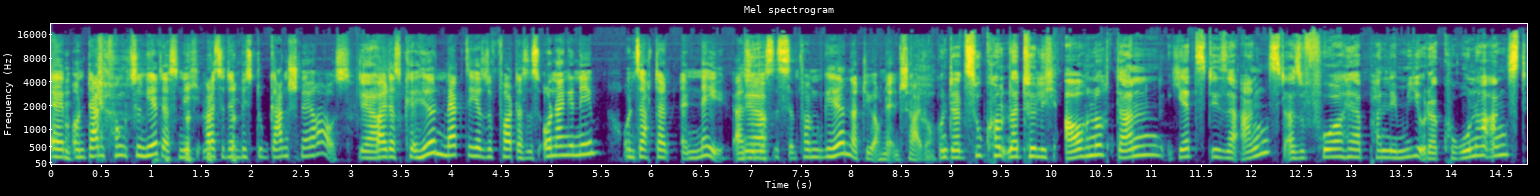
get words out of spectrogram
Ähm, und dann funktioniert das nicht. Weißt du, dann bist du ganz schnell raus. Ja. Weil das Gehirn merkt sich ja sofort, das ist unangenehm und sagt dann, äh, nee. Also ja. das ist vom Gehirn natürlich auch eine Entscheidung. Und dazu kommt natürlich auch noch dann jetzt diese Angst, also vorher Pandemie oder Corona-Angst,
